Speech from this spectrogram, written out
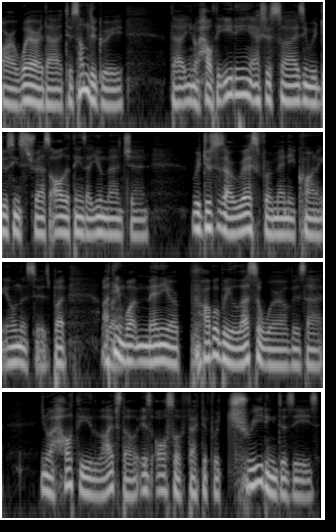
are aware that to some degree that you know healthy eating exercising reducing stress all the things that you mentioned reduces our risk for many chronic illnesses. But I right. think what many are probably less aware of is that you know a healthy lifestyle is also effective for treating disease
